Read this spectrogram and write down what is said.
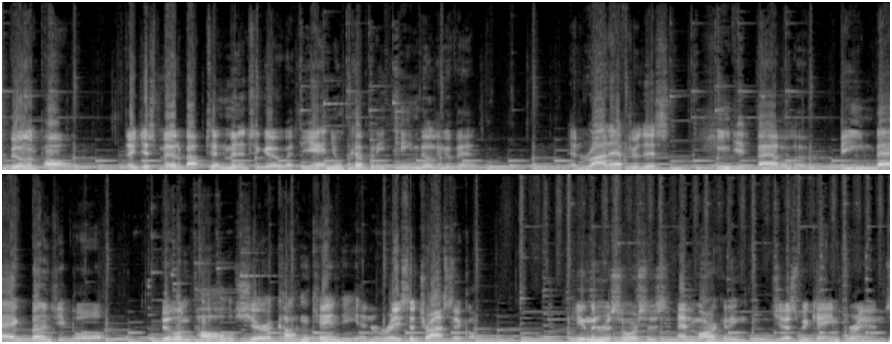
Bill and Paul. They just met about 10 minutes ago at the annual company team building event. And right after this heated battle of beanbag bungee pull, Bill and Paul share a cotton candy and race a tricycle. Human resources and marketing just became friends.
